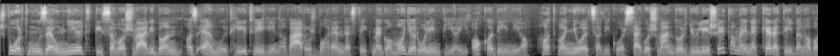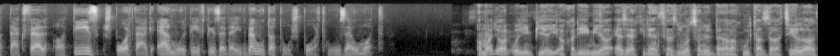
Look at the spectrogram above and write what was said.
Sportmúzeum nyílt Tiszavasváriban. Az elmúlt hétvégén a városban rendezték meg a Magyar Olimpiai Akadémia 68. országos vándorgyűlését, amelynek keretében avatták fel a 10 sportág elmúlt évtizedeit bemutató sportmúzeumot. A Magyar Olimpiai Akadémia 1985-ben alakult azzal a céllal,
